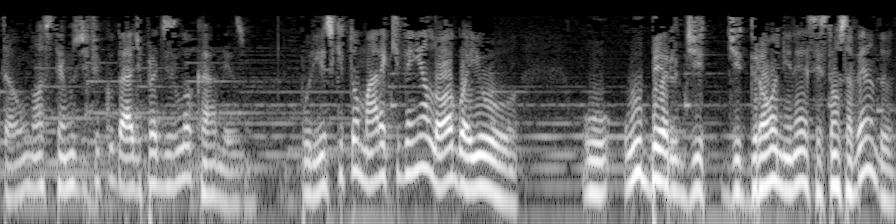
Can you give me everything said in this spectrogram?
Então nós temos dificuldade para deslocar mesmo. Por isso que tomara que venha logo aí o, o Uber de, de drone, né? Vocês estão sabendo?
